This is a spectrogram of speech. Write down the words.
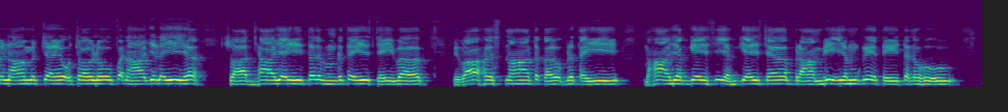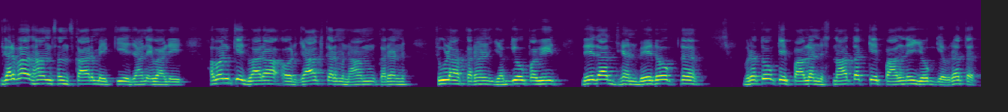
नाम चय चौलोपनाजल स्वाध्याय तदमृत विवाह स्नातक व्रत महायज्ञ यज्ञ ब्राह्मी यम क्रियते तनु। गर्भाधान संस्कार में किए जाने वाले हवन के द्वारा और जात कर्म नामकरण, चूड़ाकरण, यज्ञोपवीत, वेदाध्ययन, वेदोक्त व्रतों के पालन, स्नातक के पालने योग्य व्रत,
